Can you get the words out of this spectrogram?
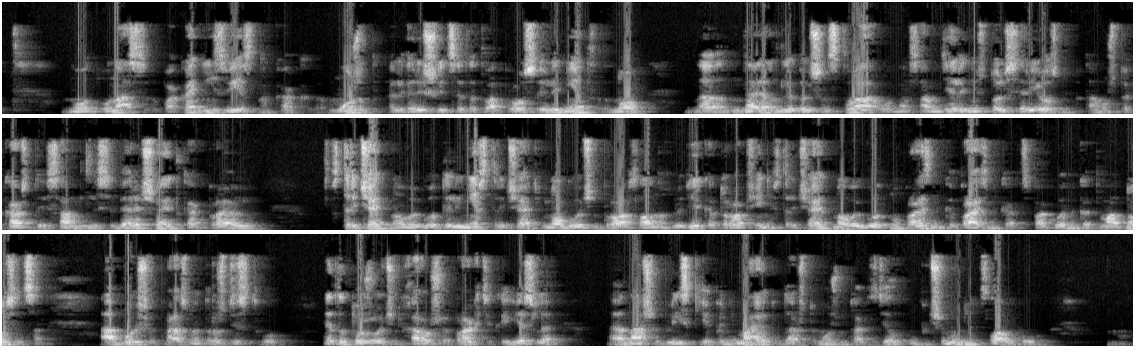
Вот у нас пока неизвестно, как может решиться этот вопрос или нет. Но, а, наверное, для большинства он на самом деле не столь серьезный. Потому что каждый сам для себя решает, как правильно встречать Новый год или не встречать. Много очень православных людей, которые вообще не встречают Новый год. Ну, праздник и праздник, как-то спокойно к этому относятся. А больше празднуют Рождество. Это тоже очень хорошая практика. Если наши близкие понимают, да, что можно так сделать. Ну, почему нет? Слава Богу.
